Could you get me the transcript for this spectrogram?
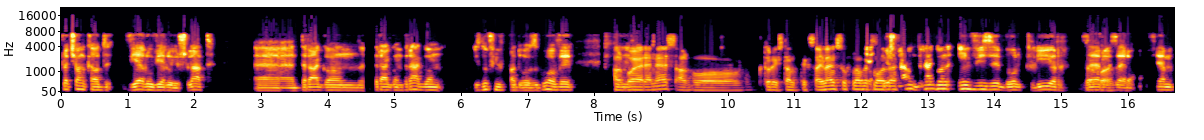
Plecionka od wielu, wielu już lat. E, Dragon, Dragon, Dragon i znów mi wypadło z głowy. Albo RNS, albo któryś tam z tych silensów nowych Jest, może. Dragon Invisible Clear 008.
